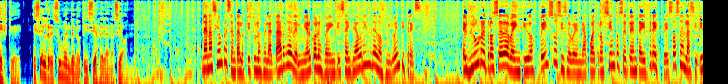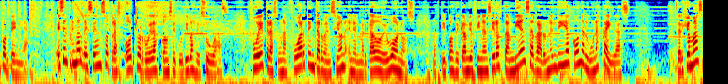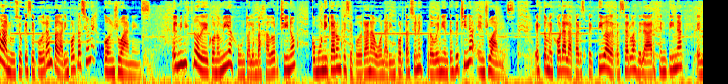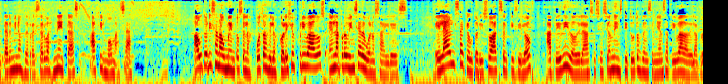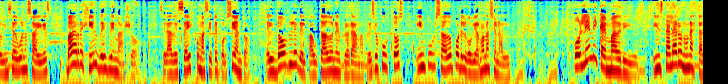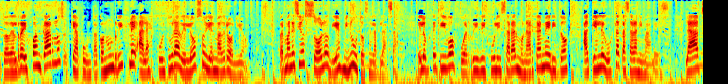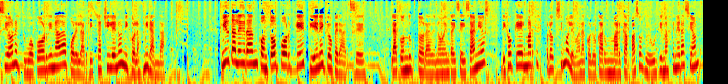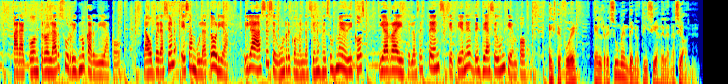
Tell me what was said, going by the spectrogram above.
Este es el resumen de Noticias de la Nación. La Nación presenta los títulos de la tarde del miércoles 26 de abril de 2023. El Blue retrocede 22 pesos y se vende a 473 pesos en la City porteña. Es el primer descenso tras ocho ruedas consecutivas de subas. Fue tras una fuerte intervención en el mercado de bonos. Los tipos de cambio financieros también cerraron el día con algunas caídas. Sergio Massa anunció que se podrán pagar importaciones con yuanes. El ministro de Economía junto al embajador chino comunicaron que se podrán abonar importaciones provenientes de China en yuanes. Esto mejora la perspectiva de reservas de la Argentina en términos de reservas netas, afirmó Massa. Autorizan aumentos en las cuotas de los colegios privados en la provincia de Buenos Aires. El alza que autorizó Axel Kisilov a pedido de la Asociación de Institutos de Enseñanza Privada de la provincia de Buenos Aires va a regir desde mayo. Será de 6,7%, el doble del pautado en el programa Precios Justos impulsado por el Gobierno Nacional. Polémica en Madrid. Instalaron una estatua del rey Juan Carlos que apunta con un rifle a la escultura del oso y el madroño. Permaneció solo 10 minutos en la plaza. El objetivo fue ridiculizar al monarca emérito, a quien le gusta cazar animales. La acción estuvo coordinada por el artista chileno Nicolás Miranda. Mirta Legrand contó por qué tiene que operarse. La conductora de 96 años dijo que el martes próximo le van a colocar un marcapasos de última generación para controlar su ritmo cardíaco. La operación es ambulatoria y la hace según recomendaciones de sus médicos y a raíz de los stents que tiene desde hace un tiempo. Este fue el resumen de Noticias de la Nación.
